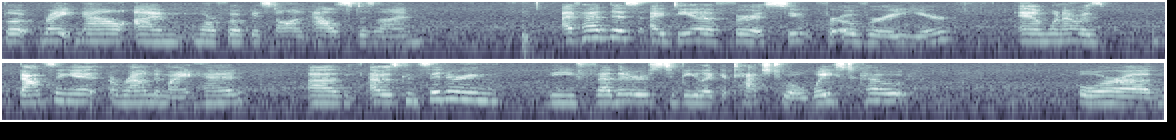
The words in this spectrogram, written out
but right now I'm more focused on Al's design. I've had this idea for a suit for over a year, and when I was bouncing it around in my head, um, I was considering the feathers to be like attached to a waistcoat or um,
